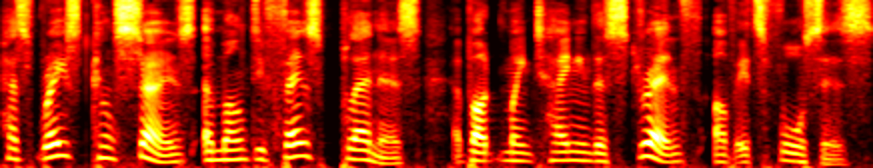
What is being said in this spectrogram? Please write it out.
has raised concerns among defense planners about maintaining the strength of its forces.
